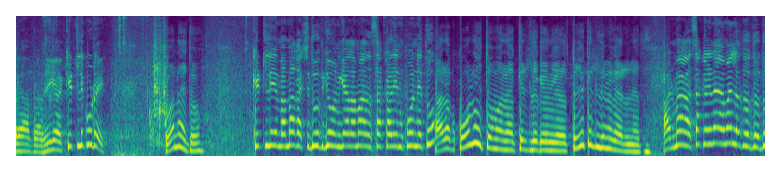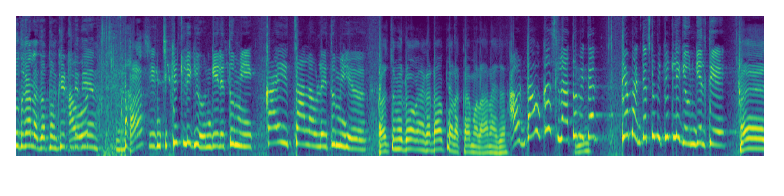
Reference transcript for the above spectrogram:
ही काय, किटली कुठे? कोण आहे तू? किटली मग मागाशी दूध घेऊन गेला माझं सकाळी आणि कोण आहे तू? अरे कोण आहे तू मला किटली घेऊन गेला? तुझी किटली मी घालून नाही आता. आणि मग सकाळी नाही म्हणलं दूध दूध घाला जातो किटली अहो, देईन. हा? किटली घेऊन गेले तुम्ही. काय चालवलंय तुम्ही हे? अरे तुम्ही दोघांना का डाव केला काय मला हाणायचा अहो डाव कसला तुम्ही त्या ते म्हणते तुम्ही किटली घेऊन गेलते. ए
